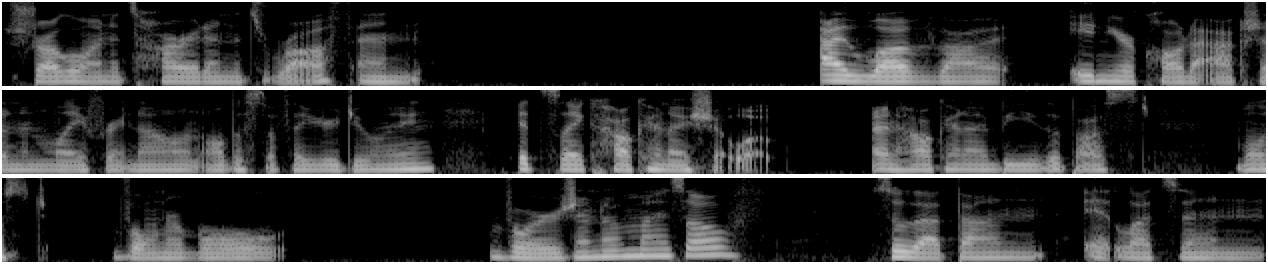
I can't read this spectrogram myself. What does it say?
struggle and it's hard and it's rough and I love that in your call to action in life right now and all the stuff that you're doing, it's like how can I show up? And how can I be the best, most vulnerable version of myself? So that then it lets in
